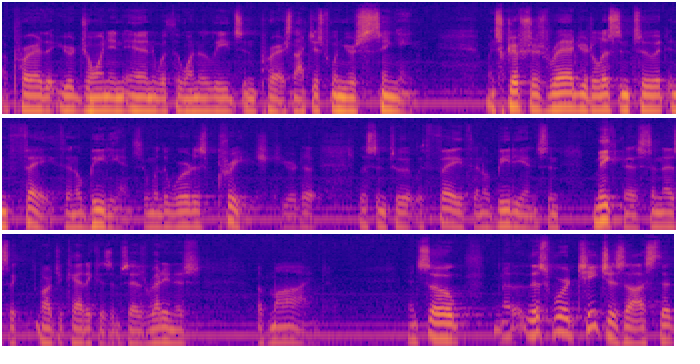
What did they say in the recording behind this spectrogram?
a prayer that you're joining in with the one who leads in prayer. It's not just when you're singing. When Scripture is read, you're to listen to it in faith and obedience. And when the Word is preached, you're to listen to it with faith and obedience and meekness, and as the larger catechism says, readiness of mind. And so uh, this word teaches us that,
